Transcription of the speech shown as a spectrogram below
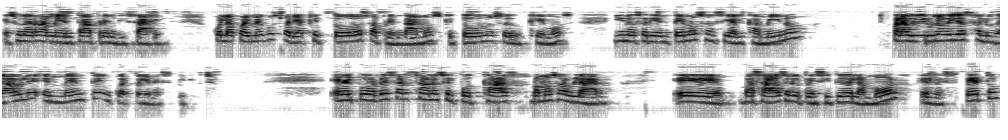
es una herramienta de aprendizaje con la cual me gustaría que todos aprendamos, que todos nos eduquemos y nos orientemos hacia el camino para vivir una vida saludable en mente, en cuerpo y en espíritu. En el poder de estar sanos, el podcast, vamos a hablar eh, basados en el principio del amor, el respeto,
